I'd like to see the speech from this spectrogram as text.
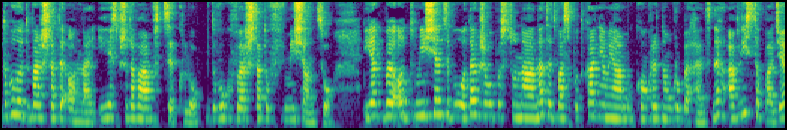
to były warsztaty online i je sprzedawałam w cyklu, dwóch warsztatów w miesiącu. I jakby od miesięcy było tak, że po prostu na, na te dwa spotkania miałam konkretną grupę chętnych, a w listopadzie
